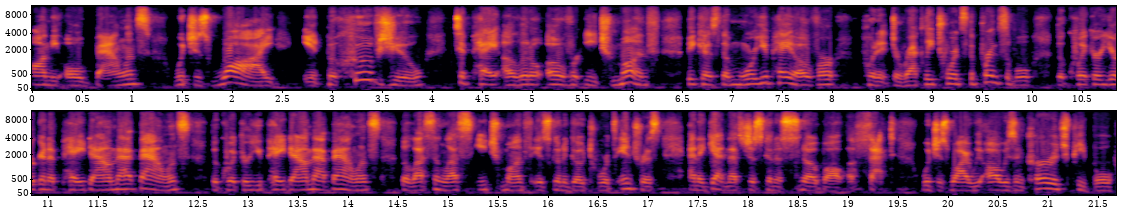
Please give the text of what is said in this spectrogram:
on the old balance, which is why it behooves you to pay a little over each month because the more you pay over, put it directly towards the principal, the quicker you're going to pay down that balance. The quicker you pay down that balance, the less and less each month is going to go towards interest. And again, that's just going to snowball effect, which is why we always encourage people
